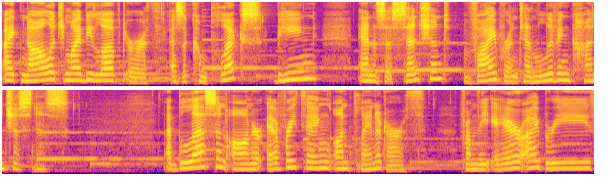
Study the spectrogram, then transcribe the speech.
I acknowledge my beloved Earth as a complex being and as a sentient, vibrant, and living consciousness. I bless and honor everything on planet Earth, from the air I breathe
